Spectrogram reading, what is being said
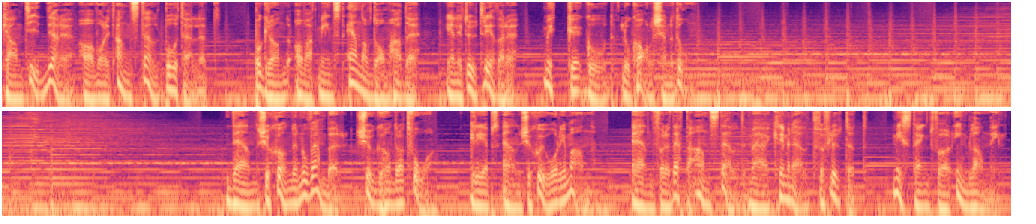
kan tidigare ha varit anställd på hotellet på grund av att minst en av dem hade, enligt utredare, mycket god lokalkännedom. Den 27 november 2002 greps en 27-årig man, en före detta anställd med kriminellt förflutet, misstänkt för inblandning.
